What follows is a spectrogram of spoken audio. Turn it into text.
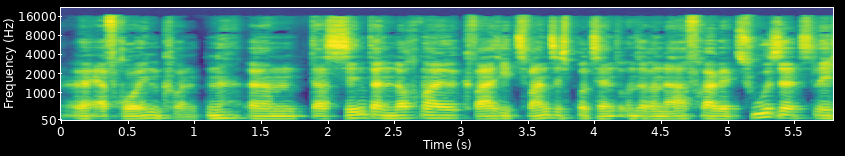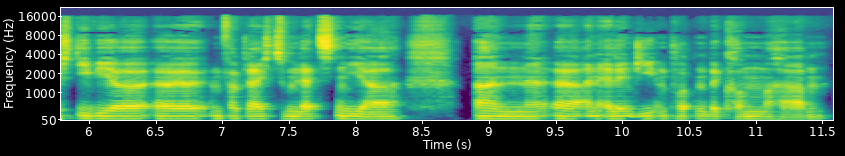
äh, erfreuen konnten. Ähm, das sind dann nochmal quasi 20 Prozent unserer Nachfrage zusätzlich, die wir äh, im Vergleich zum letzten Jahr an, äh, an LNG-Importen bekommen haben.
